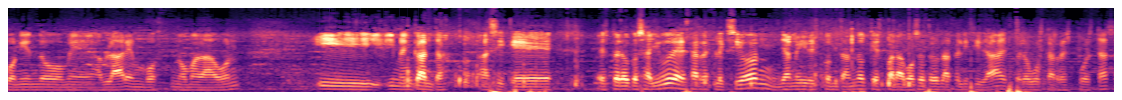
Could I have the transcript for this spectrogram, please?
poniéndome a hablar en voz nómada on y, me encanta. Así que espero que os ayude esta reflexión, ya me iréis contando qué es para vosotros la felicidad, espero vuestras respuestas.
